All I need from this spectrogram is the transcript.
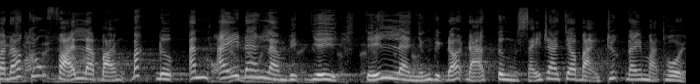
và đó không phải là bạn bắt được anh ấy đang làm việc gì? Chỉ là những việc đó đã từng xảy ra cho bạn trước đây mà thôi.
